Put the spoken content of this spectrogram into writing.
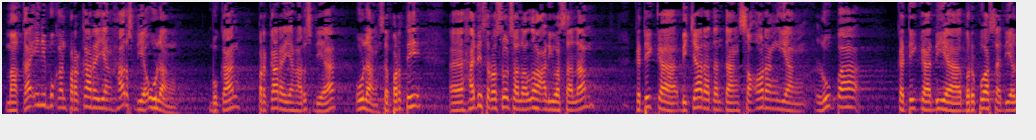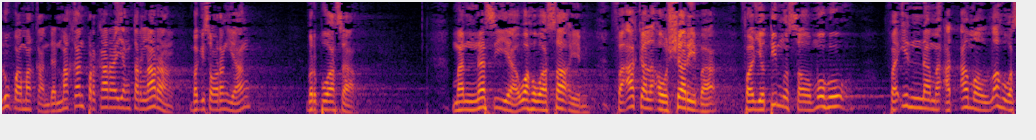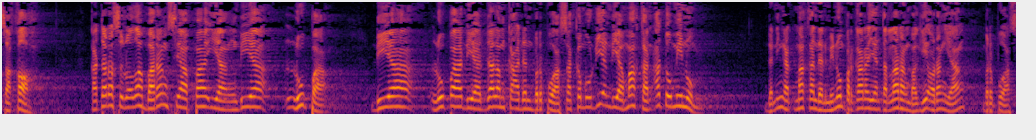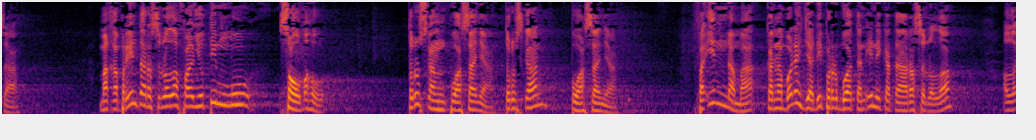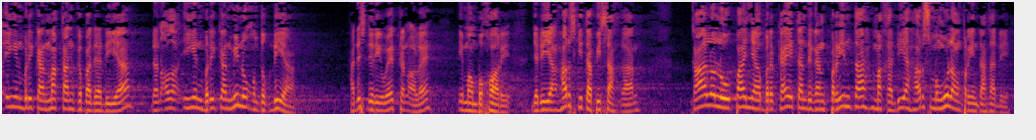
maka ini bukan perkara yang harus dia ulang, bukan perkara yang harus dia ulang. Seperti eh, hadis Rasul Shallallahu Alaihi Wasallam ketika bicara tentang seorang yang lupa ketika dia berpuasa dia lupa makan dan makan perkara yang terlarang bagi seorang yang berpuasa. Man nasiya wa huwa shaim fa akala aw syariba falyutimmu shaumuhu fa inna ma at'amallahu wa saqah. Kata Rasulullah barang siapa yang dia lupa dia lupa dia dalam keadaan berpuasa kemudian dia makan atau minum dan ingat makan dan minum perkara yang terlarang bagi orang yang berpuasa. Maka perintah Rasulullah fal yutimmu saumahu. Teruskan puasanya, teruskan puasanya. Fa innama karena boleh jadi perbuatan ini kata Rasulullah, Allah ingin berikan makan kepada dia dan Allah ingin berikan minum untuk dia. Hadis diriwayatkan oleh Imam Bukhari. Jadi yang harus kita pisahkan, kalau lupanya berkaitan dengan perintah, maka dia harus mengulang perintah tadi.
